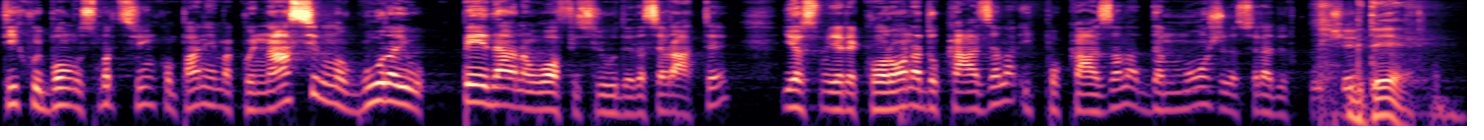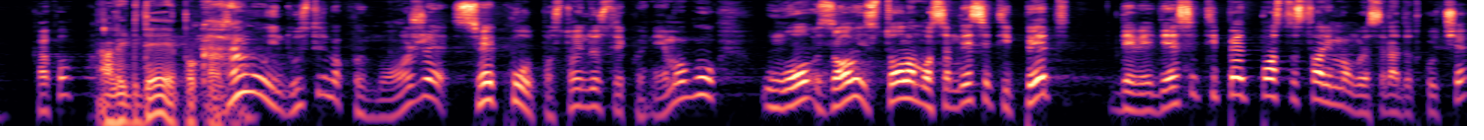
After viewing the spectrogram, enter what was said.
tihu i bolnu smrt svim kompanijama koje nasilno guraju 5 dana u ofis ljude da se vrate, jer, smo, jer je korona dokazala i pokazala da može da se radi od kuće. Gde? Kako? Ali gde je pokazano? Naravno u industrijama koje može, sve cool, postoje industrije koje ne mogu, u, za ovim stolom 85, 95% stvari mogu da se rade od kuće,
